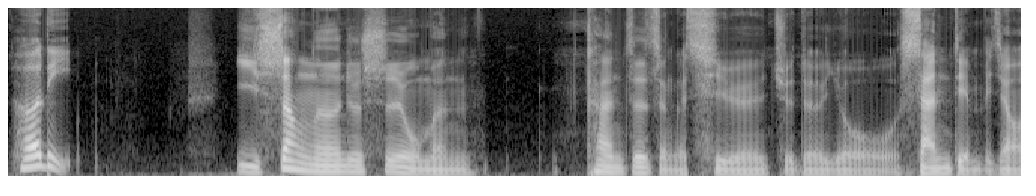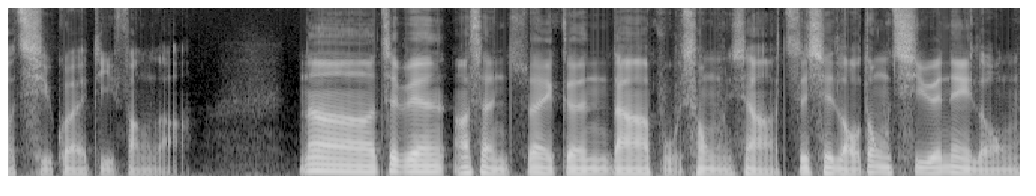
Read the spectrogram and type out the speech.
合理。以上呢，就是我们。看这整个契约，觉得有三点比较奇怪的地方啦。那这边阿闪再跟大家补充一下，这些劳动契约内容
